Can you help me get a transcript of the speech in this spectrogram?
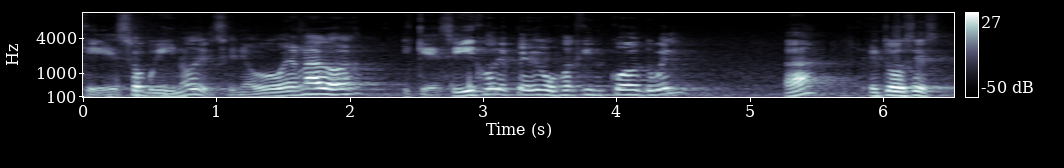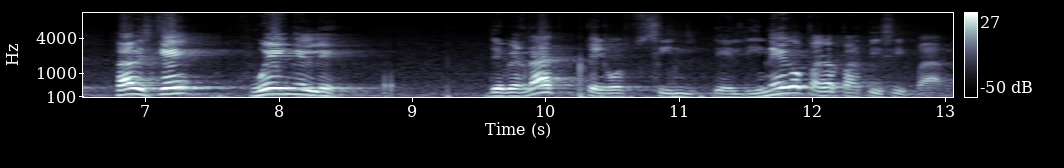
que es sobrino del señor gobernador y que es hijo de Pedro Joaquín Cordwell. ¿ah? Entonces, ¿sabes qué? Jueguenle de verdad, pero sin el dinero para participar.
